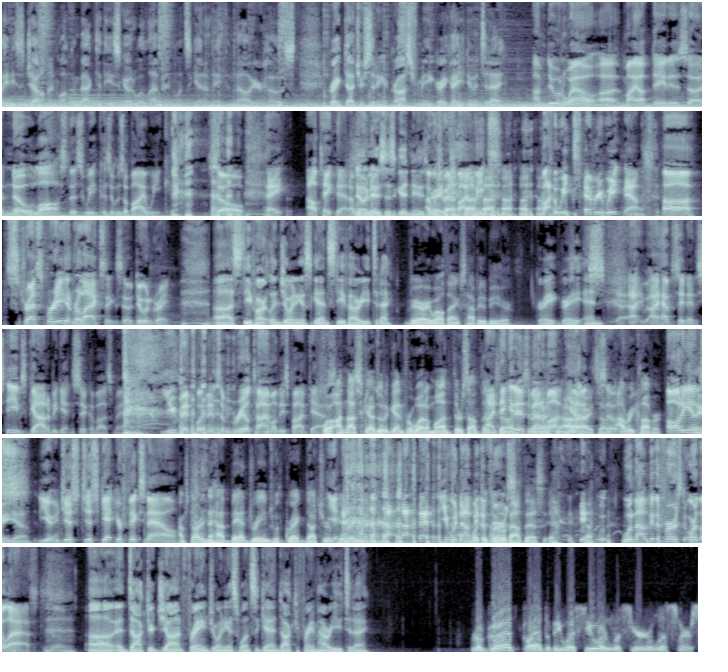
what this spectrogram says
ladies and gentlemen. Welcome back to These Go to 11. Once again, I'm Nathan Bell, your host. Greg Dutcher sitting across from me. Greg, how are you doing today? I'm doing well. Uh, my update is uh, no loss this week because it was a bye week. So, hey, I'll take that. I No news had- is good news. I wish right? we had bye weeks, bye weeks every week now. Uh, stress free and relaxing. So, doing great. Uh, Steve Hartland joining us again. Steve, how are you today? Very well, thanks. Happy to be here. Great, great. And I, I have to say, Nathan, Steve's got to be getting sick of us, man. You've been putting in some real time on these podcasts. Well, I'm not scheduled again for what a month or something. I think it is, about a month, All yeah. right, so, So- I'll recover. Audience, There you go. you're- just just get your fix now. I'm starting to have bad dreams with Greg Dutcher Yeah. appearing in you would not be what the to do first. about this? Yeah. Will not be the first or the last. So. uh, and Dr. John Frame joining us once again. Dr. Frame, how are you today? Real good. Glad to be with you and with your listeners.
